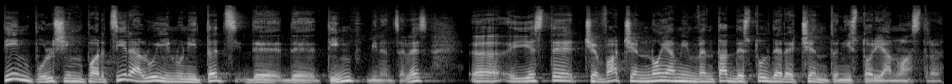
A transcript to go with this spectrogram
Timpul și împărțirea lui în unități de, de timp, bineînțeles, uh, este ceva ce noi am inventat destul de recent în istoria noastră.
